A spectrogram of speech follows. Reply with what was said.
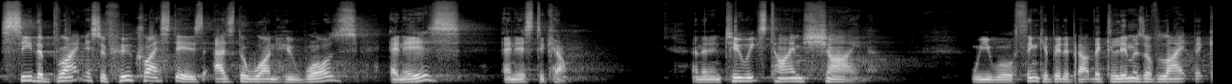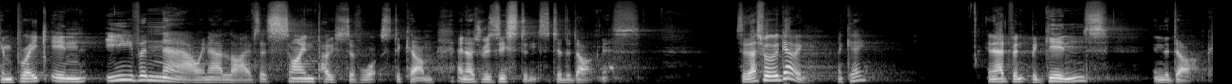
see the brightness of who Christ is as the one who was and is and is to come. And then in two weeks' time, shine. We will think a bit about the glimmers of light that can break in even now in our lives as signposts of what's to come and as resistance to the darkness. So that's where we're going, okay? And Advent begins in the dark.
